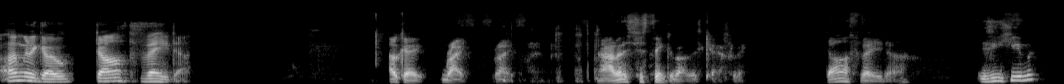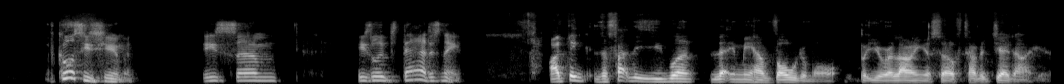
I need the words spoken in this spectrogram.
I'm going to go Darth Vader. Okay, right, right. Now let's just think about this carefully. Darth Vader, is he human? Of course, he's human. He's um he's Luke's dad, isn't he? I think the fact that you weren't letting me have Voldemort, but you're allowing yourself to have a Jedi.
